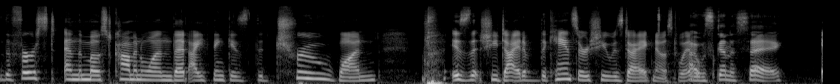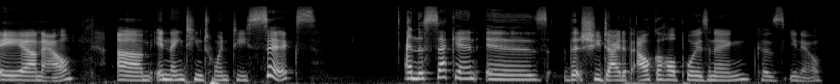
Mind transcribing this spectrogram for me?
the first and the most common one that I think is the true one is that she died of the cancer she was diagnosed with. I was gonna say. ANL um, in 1926. And the second is that she died of alcohol poisoning because, you know,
